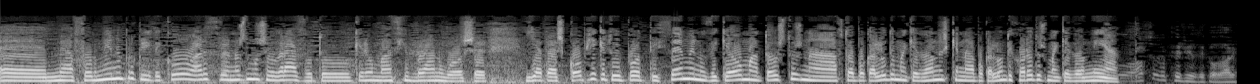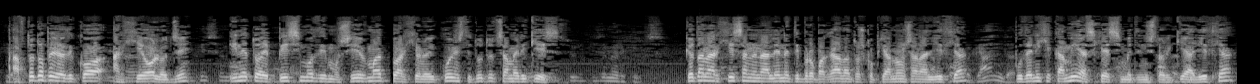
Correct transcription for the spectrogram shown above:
ε, με αφορμή ένα προκλητικό άρθρο ενός δημοσιογράφου του κ. Μάθιου Μπράνουόσερ για τα Σκόπια και του υποτιθέμενου δικαιώματός τους να αυτοαποκαλούνται Μακεδόνες και να αποκαλούν τη χώρα τους Μακεδονία. Αυτό το περιοδικό Archaeology είναι το επίσημο δημοσίευμα του Αρχαιολογικού Ινστιτούτου της Αμερικής. Και όταν αρχίσανε να λένε την προπαγάνδα των Σκοπιανών σαν αλήθεια, που δεν είχε καμία σχέση με την ιστορική αλήθεια,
